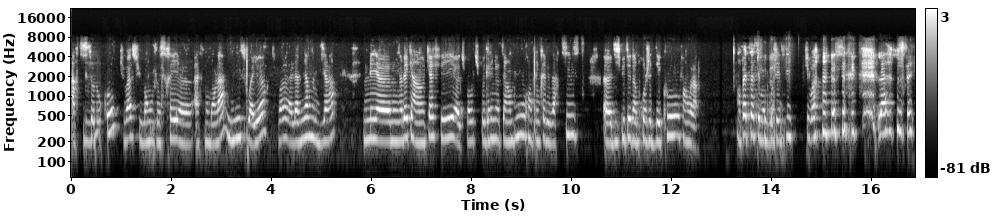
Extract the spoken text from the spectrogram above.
artistes mhm. locaux, tu vois, suivant où je serai à ce moment-là, Nice ou ailleurs, tu vois, l'avenir nous le dira. mais avec un café, tu vois, où tu peux grignoter un bout, rencontrer des artistes, discuter d'un projet de déco, enfin voilà. En fait, ça, c'est mon projet de vie, tu vois. là, c'est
